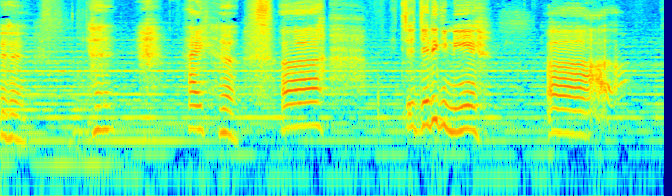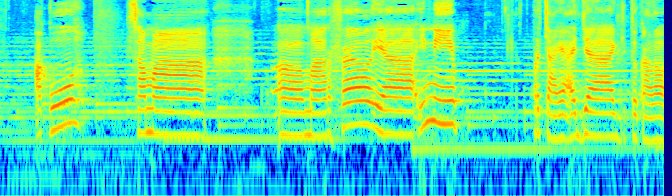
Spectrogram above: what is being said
Hai, j- jadi gini, eh, aku sama eh, Marvel ya ini percaya aja gitu kalau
